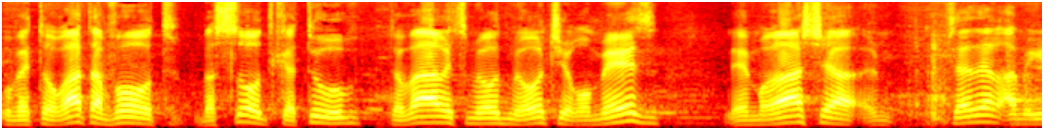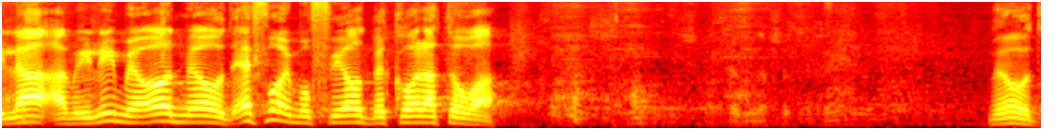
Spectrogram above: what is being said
ובתורת אבות, בסוד, כתוב, טובה הארץ מאוד מאוד, שרומז לאמרה ש... בסדר? המילה, המילים מאוד מאוד, איפה הן מופיעות בכל התורה? מאוד.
